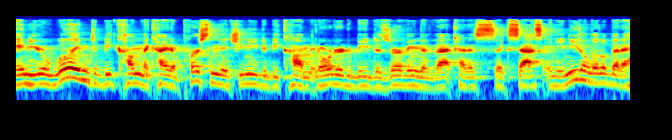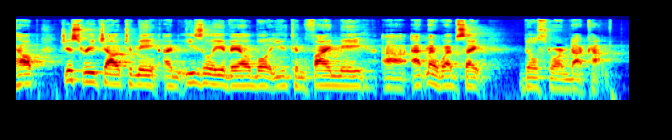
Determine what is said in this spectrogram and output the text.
and you're willing to become the kind of person that you need to become in order to be deserving of that kind of success and you need a little bit of help, just reach out to me. I'm easily available. You can find me uh, at my website, billstorm.com.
